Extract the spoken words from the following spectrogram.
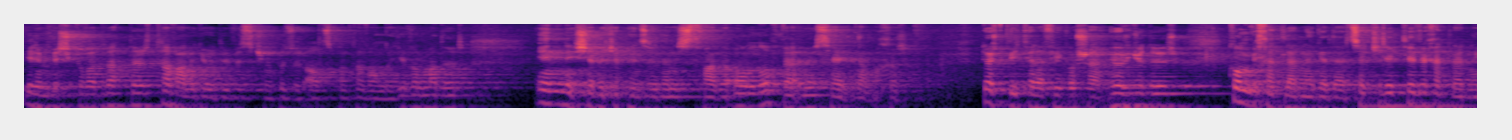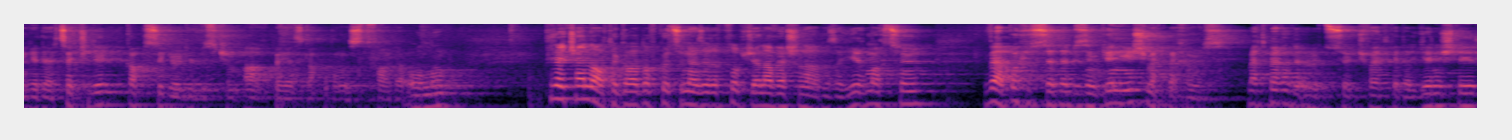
25 kvadratdır. Tavanı gördüyünüz kimi bu cür alçıpan tavanla yığılmadır. Enli şəbəkə pəncərədən istifadə olunub və öz həyətinə baxır. Dörd bir tərəfi qoşa hörgüdür. Kombi xətlərinə qədər çəkilib, TV xətlərinə qədər çəkilib. Qapısı gördüyünüz kimi ağ bəyaz qapıdan istifadə olunub. Pilləkənin altı qladovka üçün nəzərdə tutulub ki, əlavə əşyalarımızı yığmaq üçün və bu hissədə bizim geniş mətbəximiz. Mətbəxin də ölçüsü kifayət qədər genişdir.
